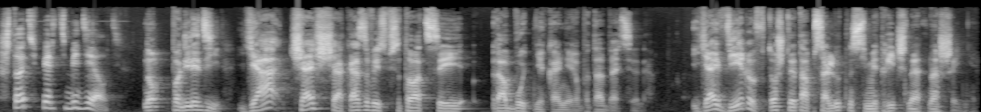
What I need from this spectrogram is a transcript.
что теперь тебе делать? Ну, погляди, я чаще оказываюсь в ситуации работника, а не работодателя. Я верю в то, что это абсолютно симметричное отношение.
